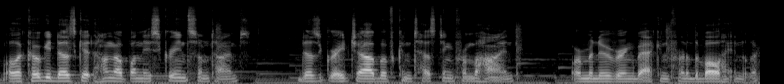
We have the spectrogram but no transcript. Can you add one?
While Okogie does get hung up on these screens sometimes, he does a great job of contesting from behind or maneuvering back in front of the ball handler.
